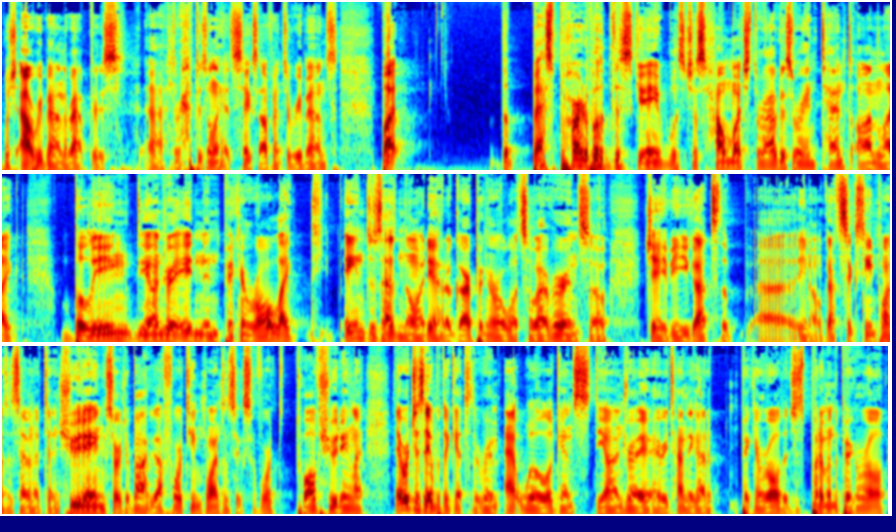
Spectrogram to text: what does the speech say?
which out rebounded the Raptors. Uh, the Raptors only had six offensive rebounds. But the best part about this game was just how much the Raptors were intent on like bullying DeAndre Ayton in pick and roll. Like he, Ayton just has no idea how to guard pick and roll whatsoever, and so JV got to the uh, you know got 16 points and seven of 10 shooting. Serge Ibaka got 14 points and six of 4, 12 shooting. Like they were just able to get to the rim at will against DeAndre every time they got a pick and roll. They just put him in the pick and roll.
